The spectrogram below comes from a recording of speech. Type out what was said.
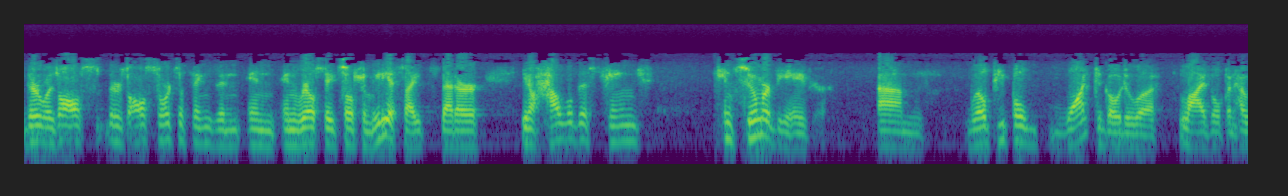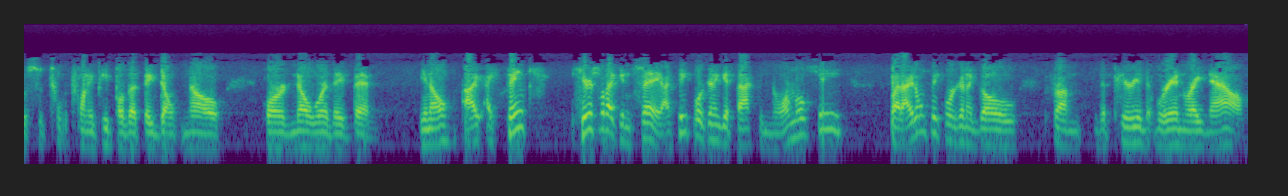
there was all, there's all sorts of things in, in, in real estate social media sites that are, you know, how will this change consumer behavior? Um, will people want to go to a live open house with 20 people that they don't know or know where they've been? You know, I, I think here's what I can say. I think we're going to get back to normalcy, but I don't think we're going to go from the period that we're in right now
